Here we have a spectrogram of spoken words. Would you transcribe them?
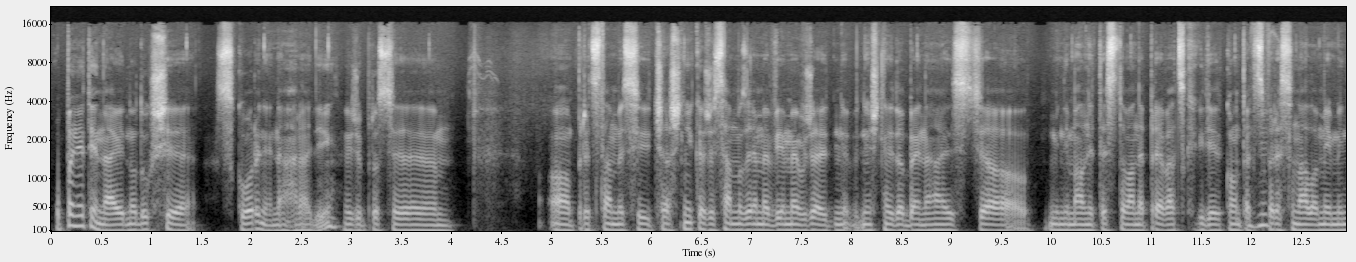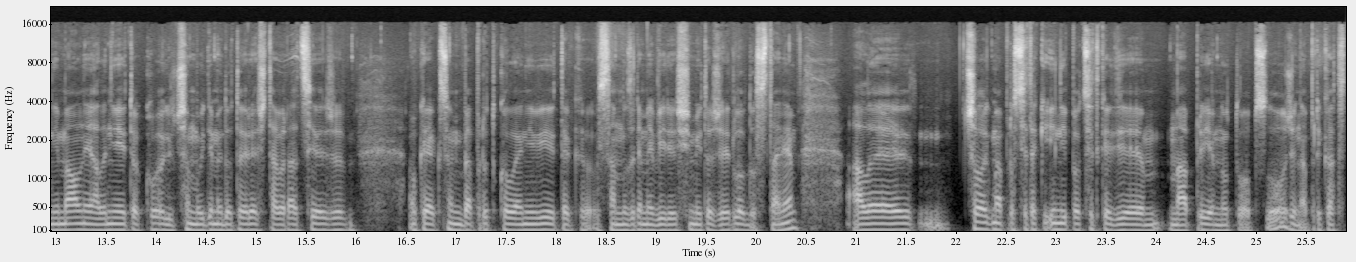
úplne tie najjednoduchšie skôr nenahradí, že proste Predstavme si čašníka, že samozrejme vieme už aj v dnešnej dobe nájsť minimálne testované prevádzky, kde kontakt mm-hmm. s mhm. personálom je minimálny, ale nie je to kvôli čomu ideme do tej reštaurácie, že OK, ak som iba prudko lenivý, tak samozrejme vyrieši mi to, že jedlo dostanem. Ale človek má proste taký iný pocit, keď je, má príjemnú tú obsluhu, že napríklad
